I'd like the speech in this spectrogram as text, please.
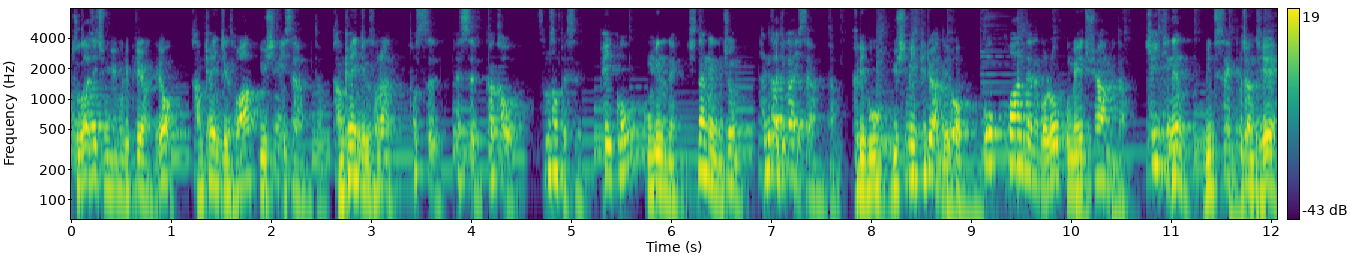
두 가지 준비물이 필요한데요. 간편 인증서와 유심이 있어야 합니다. 간편 인증서는 토스, 패스, 카카오, 삼성패스, 페이코, 국민은행, 신한은행 중 한 가지가 있어야 합니다. 그리고 유심이 필요한데요. 꼭 호환되는 걸로 구매해 주셔야 합니다. KT는 민트색 포장지에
